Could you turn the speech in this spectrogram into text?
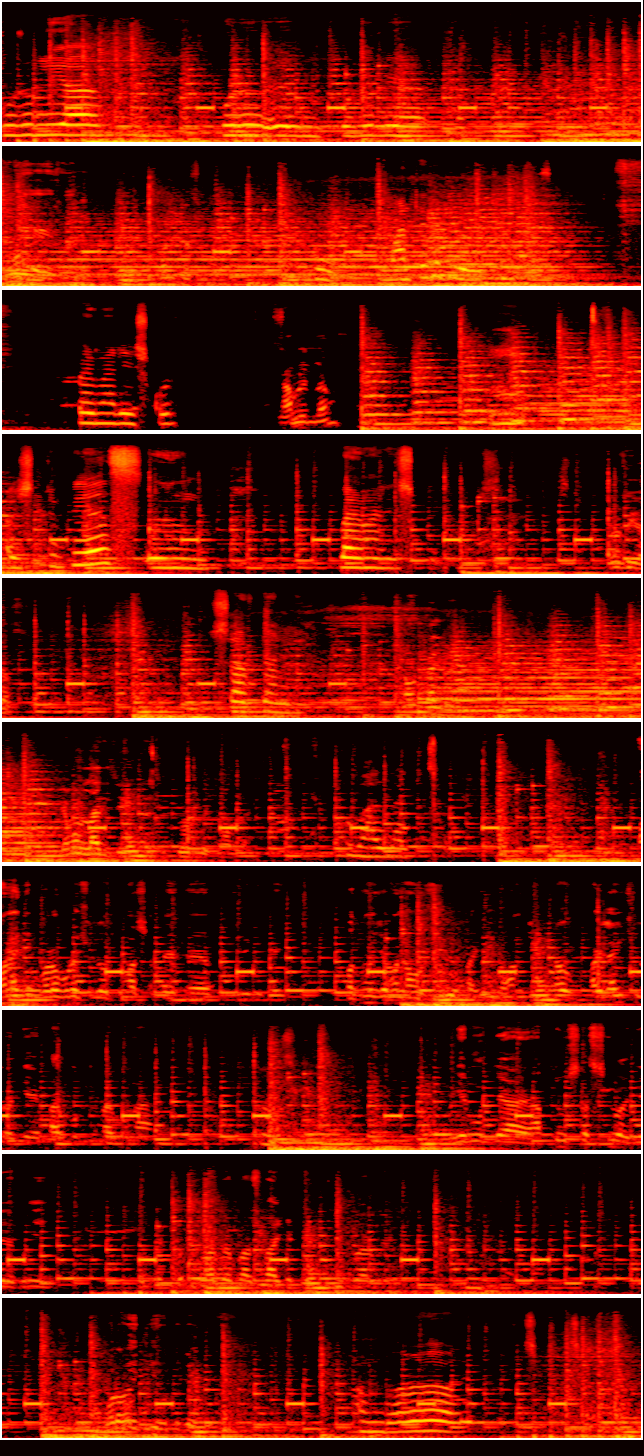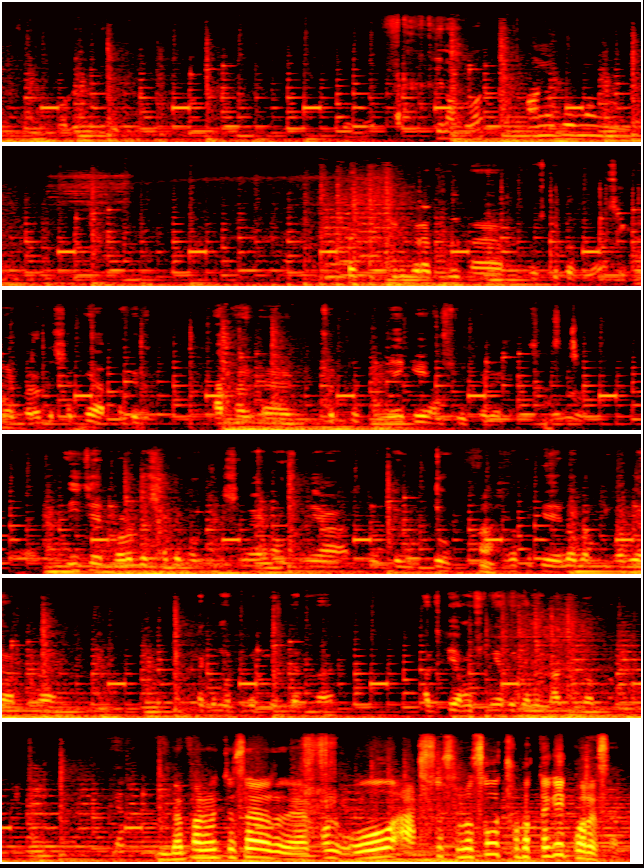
পুরুলিয়া পুরু- পুরুলিয়া। প্রাইমারি স্কুল স্কুলের নাম? এসটিপিএস প্রাইমারি স্কুল সাবধানে কেমন লাগছে? ভালো লাগছে। অনেকদিন বড় বড় ছিল তোমার সাথে প্রথমে যখন আমার শুরু হয় তখন কি একটাও ভয় লাগছিল যে পার করতে পারব না। এর মধ্যে আত্মবিশ্বাস ছিল যে তুমি করতে পারবে বা সবাইকে করতে পারবে। বড় হয়ে কি হতে চাইবে আমি বড় হলে বড় কি হতে চাইবে? কি নাম তোমার? অনুপমা। অনুষ্ঠিত সাথে আপনাদের আপনার ছোট্ট মেয়েকে অংশ নিতে হবে এই যে বড়দের সাথে কম্পিটিশনে অংশ নেওয়া উদ্যোগ কোথা থেকে এলো বা কীভাবে আপনারা তাকে মোটিভেট করলেন বা আজকে অংশ নেওয়াতে কেমন ব্যাপার হচ্ছে স্যার এখন ও আটশো ষোলোশো ছোট থেকেই করে স্যার।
